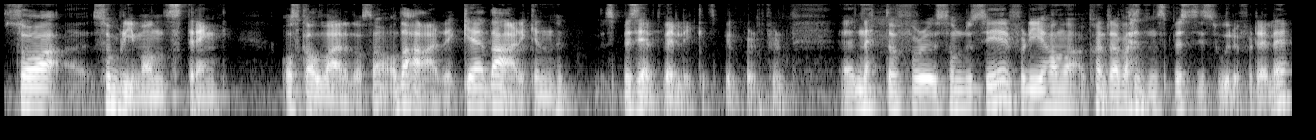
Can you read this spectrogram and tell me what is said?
så, så blir man streng. Og skal være det også. Og da er det ikke, da er det ikke en spesielt vellykket Spielberg-film. Eh, Nettopp for, som du sier, fordi han kanskje er verdens beste historieforteller.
